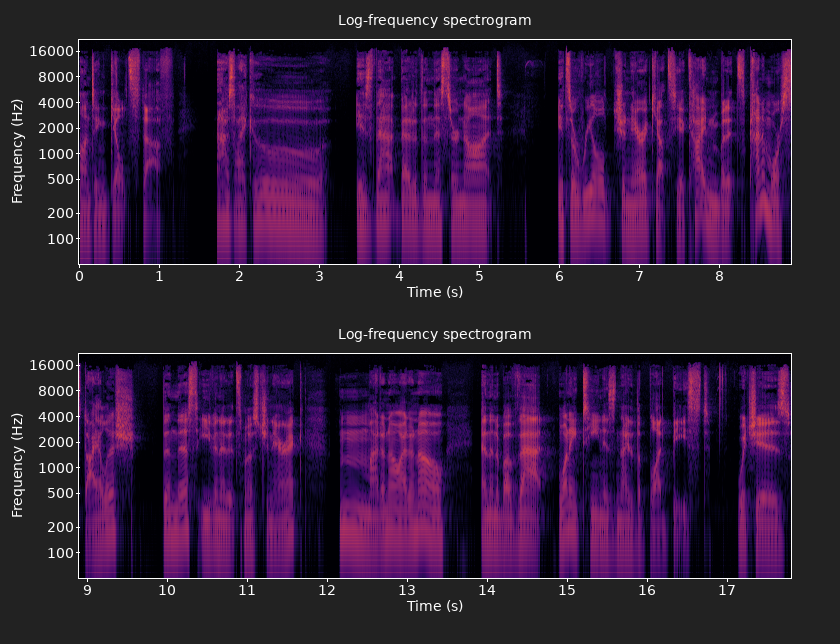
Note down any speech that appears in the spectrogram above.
haunting guilt stuff. And I was like, ooh, is that better than this or not? It's a real generic Yotsuya Kaidan, but it's kind of more stylish than this, even at its most generic. hmm, I don't know, I don't know. And then above that, 118 is Night of the Blood Beast, which is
